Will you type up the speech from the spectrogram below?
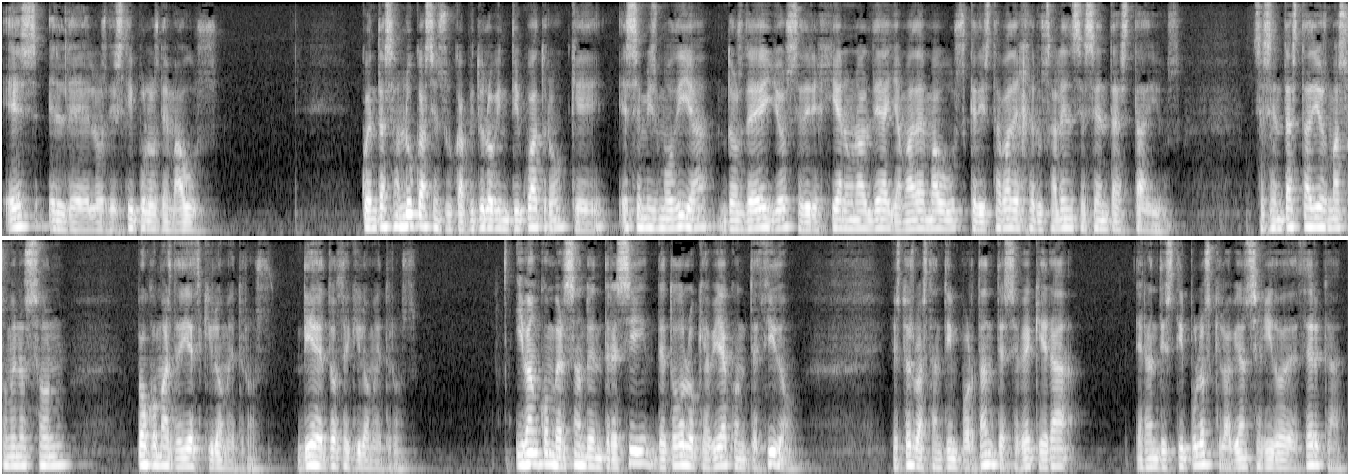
es el de los discípulos de Maús. Cuenta San Lucas en su capítulo 24 que ese mismo día dos de ellos se dirigían a una aldea llamada Maús que distaba de Jerusalén 60 estadios. 60 estadios más o menos son poco más de 10 kilómetros, 10, 12 kilómetros. Iban conversando entre sí de todo lo que había acontecido. Esto es bastante importante, se ve que era, eran discípulos que lo habían seguido de cerca,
